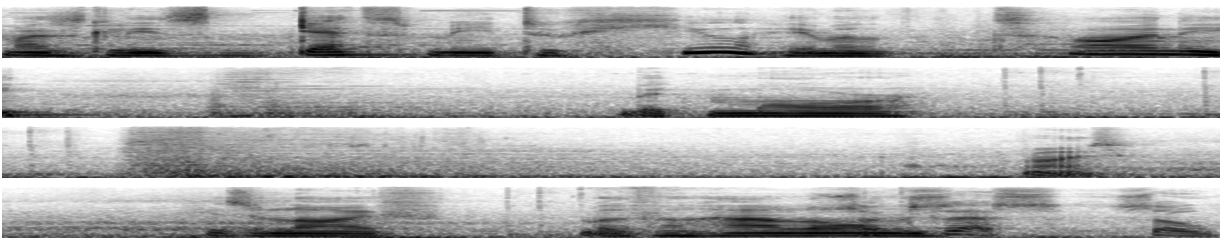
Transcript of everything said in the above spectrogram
Might at least get me to heal him a tiny bit more. Right. He's alive. But for how long? Success so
